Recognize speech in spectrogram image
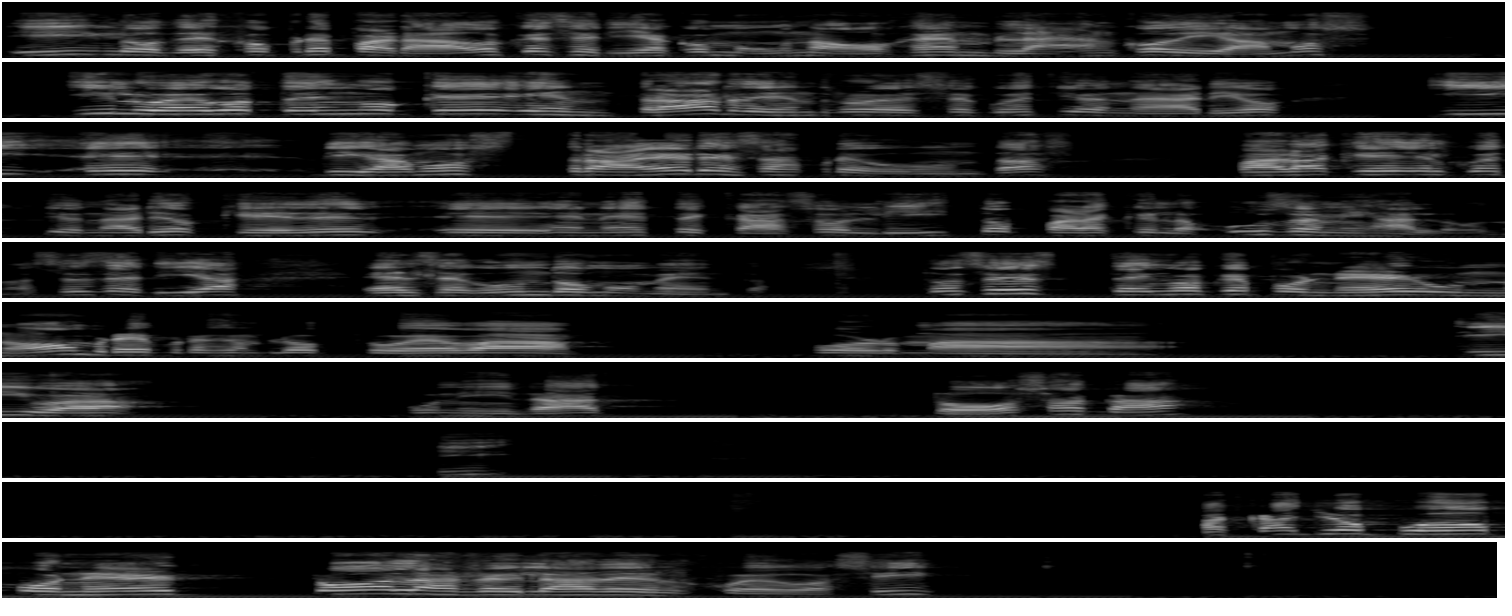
y lo dejo preparado, que sería como una hoja en blanco, digamos. Y luego tengo que entrar dentro de ese cuestionario y, eh, digamos, traer esas preguntas para que el cuestionario quede, eh, en este caso, listo para que lo usen mis alumnos. Ese sería el segundo momento. Entonces, tengo que poner un nombre, por ejemplo, prueba formativa unidad 2 acá. Y acá yo puedo poner todas las reglas del juego, ¿sí?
